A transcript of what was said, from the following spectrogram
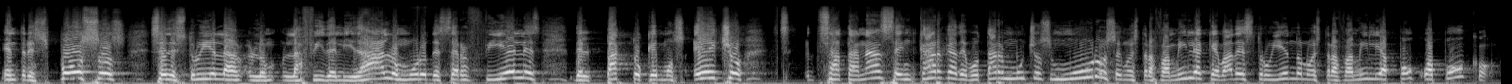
entre esposos, se destruye la, la fidelidad, los muros de ser fieles del pacto que hemos hecho. Satanás se encarga de botar muchos muros en nuestra familia que va destruyendo nuestra familia poco a poco.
